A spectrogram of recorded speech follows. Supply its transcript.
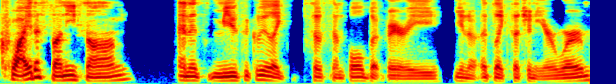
Quite a funny song. And it's musically like so simple, but very, you know, it's like such an earworm.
